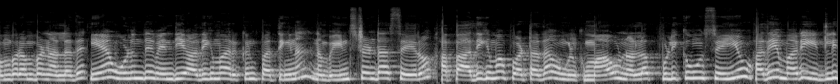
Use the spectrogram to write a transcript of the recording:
ரொம்ப ரொம்ப நல்லது. ஏன் உளுந்து வெந்தயம் அதிகமா இருக்குன்னு பாத்தீங்கன்னா நம்ம இன்ஸ்டண்டா செய்யறோம் அப்ப அதிகமா போட்டாதான் உங்களுக்கு மாவு நல்லா புளிக்கவும் செய்யும். அதே மாதிரி இட்லி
